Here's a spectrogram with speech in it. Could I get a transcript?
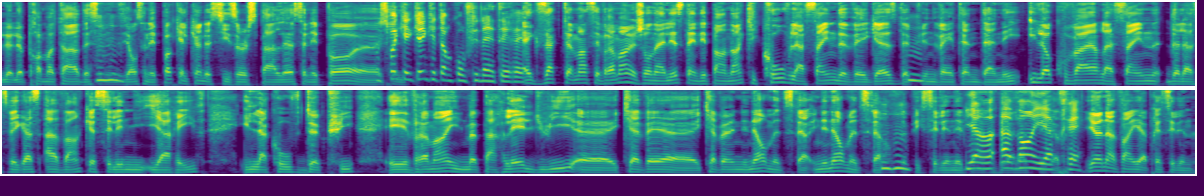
le, promoteur de Céline mhm. Ce n'est pas quelqu'un de Caesars Palace. Ce n'est pas. Euh, c'est pas quelqu'un qui est en conflit d'intérêt. Exactement. C'est vraiment un journaliste indépendant qui couvre la scène de Vegas depuis mhm. une vingtaine d'années. Il a couvert la scène de Las Vegas avant que Céline y arrive. Il la couvre depuis. Et vraiment, il me parlait lui euh, qui avait qui avait une énorme différence, une énorme différence mhm. depuis que Céline était. Il y a un avant et après. Il y a un avant et après après Céline.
